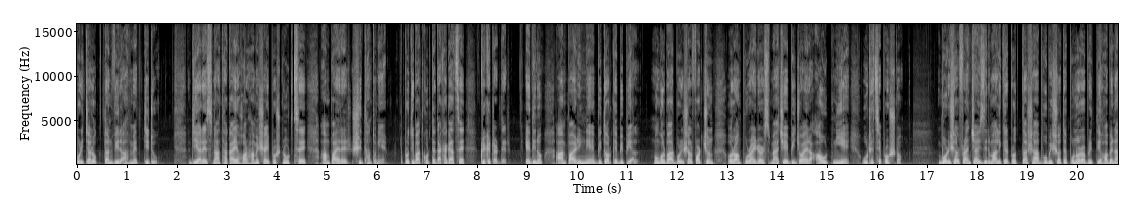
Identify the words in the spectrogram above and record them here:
পরিচালক তানভীর আহমেদ টিটু। ডিআরএস না থাকায় হরহামেশাই প্রশ্ন উঠছে আম্পায়ারের সিদ্ধান্ত নিয়ে। প্রতিবাদ করতে দেখা গেছে ক্রিকেটারদের। এদিনও আম্পায়ারিং নিয়ে বিতর্কে বিপিএল। মঙ্গলবার বরিশাল ফরচুন ও রংপুর রাইডার্স ম্যাচে বিজয়ের আউট নিয়ে উঠেছে প্রশ্ন। বরিশাল ফ্র্যাঞ্চাইজির মালিকের প্রত্যাশা ভবিষ্যতে পুনরাবৃত্তি হবে না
